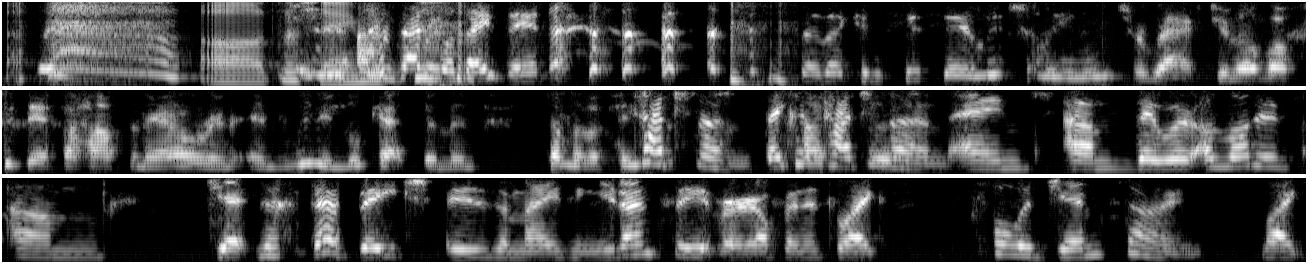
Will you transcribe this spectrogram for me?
they, Oh, it's a shame. That's what they said. so they can sit there literally and interact. You know, they'll sit there for half an hour and, and really look at them. And some of the people. touch them. They could Touch touch them. them. And um, there were a lot of um, jet. That beach is amazing. You don't see it very often. It's like full of gemstones, like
